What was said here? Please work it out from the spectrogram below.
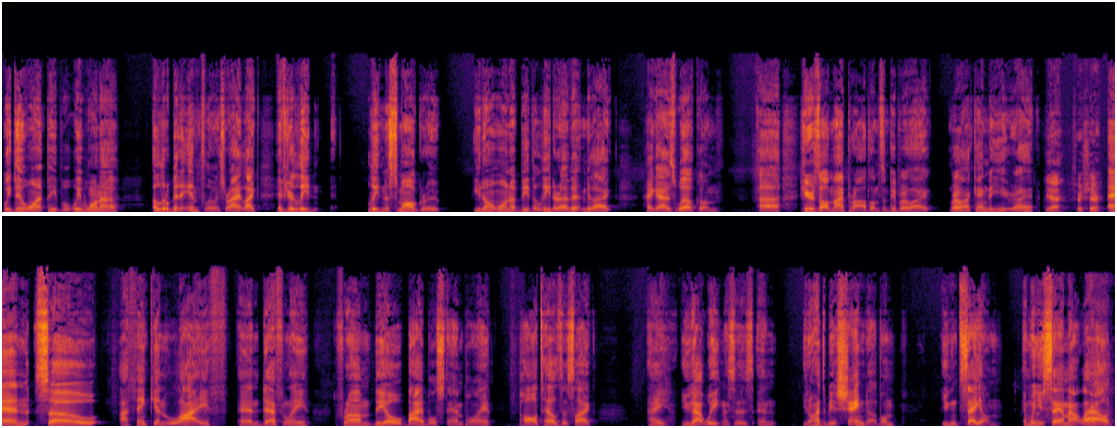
we do want people we want a a little bit of influence, right? Like if you're leading leading a small group, you don't want to be the leader of it and be like, hey guys, welcome. Uh, here's all my problems, and people are like, bro, I came to you, right? Yeah, for sure. And so I think in life, and definitely from the old Bible standpoint, Paul tells us, like, hey, you got weaknesses and you don't have to be ashamed of them. You can say them. And when you say them out loud,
